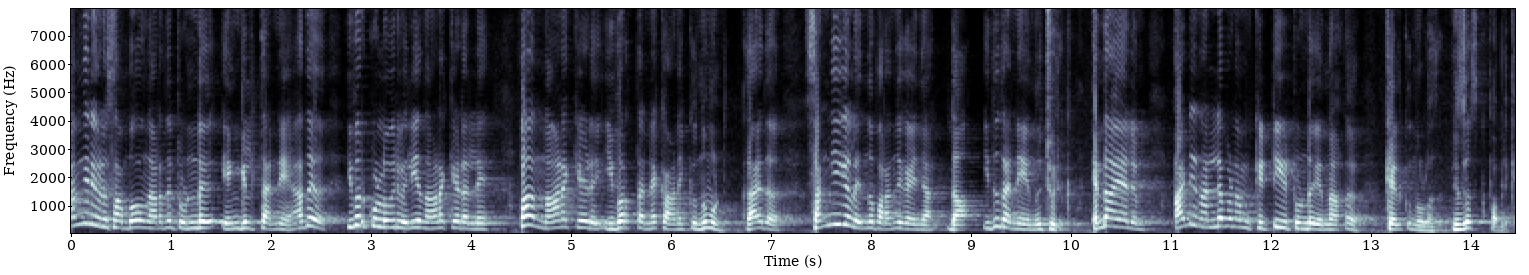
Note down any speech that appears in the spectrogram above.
അങ്ങനെ ഒരു സംഭവം നടന്നിട്ടുണ്ട് എങ്കിൽ തന്നെ അത് ഇവർക്കുള്ള ഒരു വലിയ നാണക്കേടല്ലേ? ആ നാണക്കേട് ഇവർ തന്നെ കാണിക്കുന്നുമുണ്ട്. അതായത് സംഘികൾ എന്ന് പറഞ്ഞു കഴിഞ്ഞാൽ ദാ ഇത് തന്നെ എന്ന് ചുരുക്കം. എന്തായാലും അടി നല്ലവണ്ണം കിട്ടിയിട്ടുണ്ട് എന്നാണ് കേൾക്കുന്നുള്ളത്. ന്യൂസ് ഡെസ്ക് പബ്ലിക്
